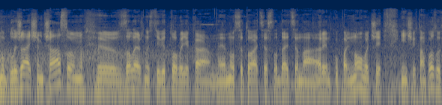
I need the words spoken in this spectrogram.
ну, ближайшим часом, е, в залежності від того, яка е, ну, ситуація складається на ринку пального чи інших там послуг,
